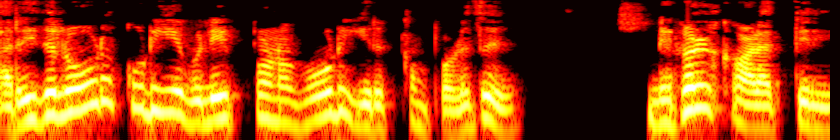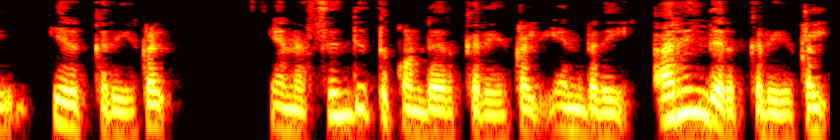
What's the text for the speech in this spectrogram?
அறிதலோடு கூடிய விழிப்புணர்வோடு இருக்கும் பொழுது நிகழ்காலத்தில் இருக்கிறீர்கள் என சிந்தித்துக் கொண்டிருக்கிறீர்கள் என்பதை அறிந்திருக்கிறீர்கள்.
